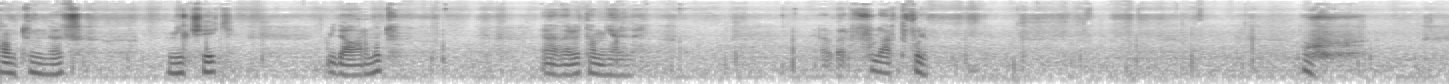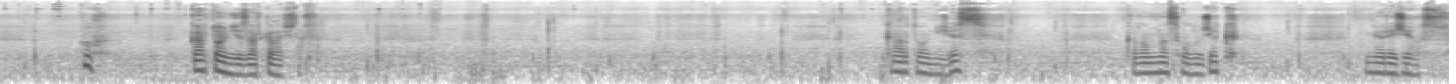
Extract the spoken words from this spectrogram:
tantunler, milkshake, bir de armut. Yani böyle tam yerli. Yani böyle full artı full. Uh. Uh. Kart oynayacağız arkadaşlar. Kart oynayacağız. Bakalım nasıl olacak. Göreceğiz.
